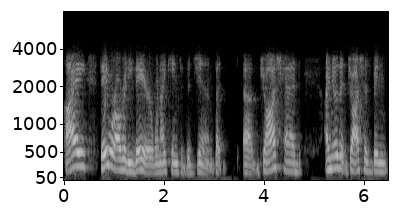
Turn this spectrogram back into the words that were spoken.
I they were already there when I came to the gym, but uh, Josh had. I know that Josh has been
